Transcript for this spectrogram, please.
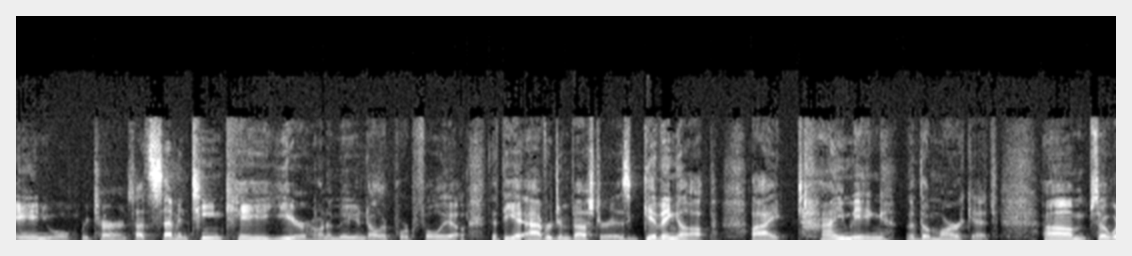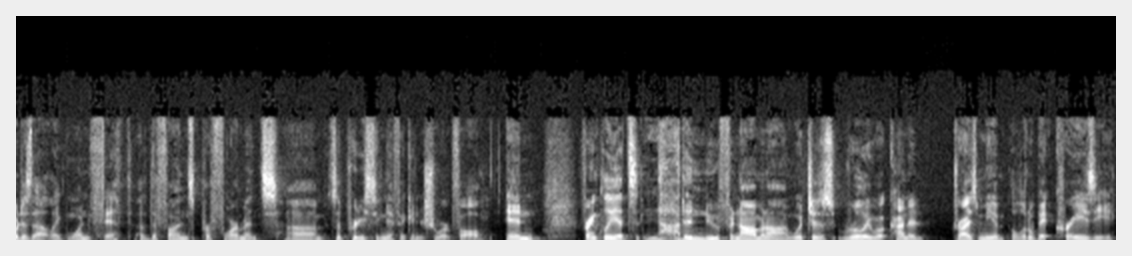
annual return. So that's 17K a year on a million dollar portfolio that the average investor is giving up by timing the market. Um, so what is that? Like one fifth of the fund's performance? Um, it's a pretty significant shortfall. And frankly, it's not a new phenomenon, which is really what kind of drives me a, little bit crazy.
